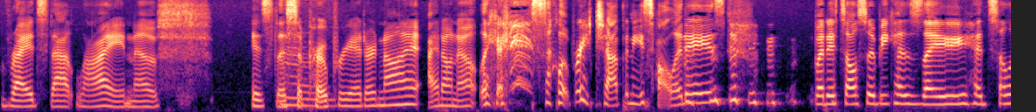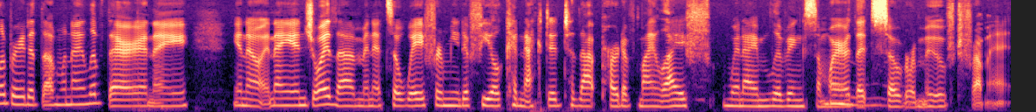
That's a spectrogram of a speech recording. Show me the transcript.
rides that line of is this mm. appropriate or not? I don't know. Like I celebrate Japanese holidays, but it's also because I had celebrated them when I lived there and I, you know, and I enjoy them and it's a way for me to feel connected to that part of my life when I'm living somewhere mm. that's so removed from it.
